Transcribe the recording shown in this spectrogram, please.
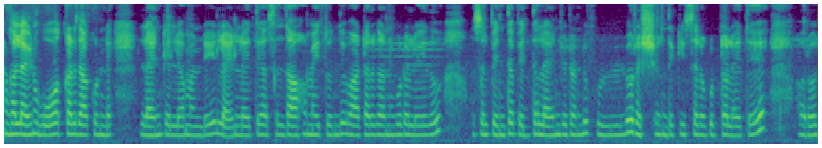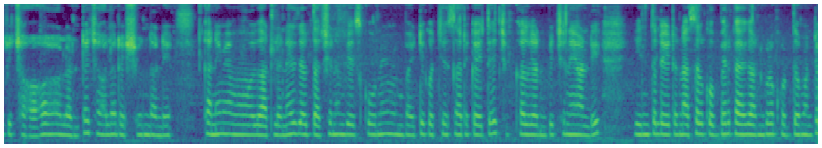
ఇంకా లైన్ ఓ అక్కడ దాకుండే లైన్కి వెళ్ళామండి. లైన్లో అయితే అసలు దాహం అవుతుంది. వాటర్ కానీ కూడా లేదు. అసలు పెద్ద పెద్ద లైన్ చూడండి. ఫుల్ రష్ ఉంది కీసరగుట్టలో అయితే. ఆ రోజు చాలా అంటే చాలా రష్ ఉందండి. కానీ మేము ఇక అట్లనే దర్శనం చేసుకొని మేము బయటికి వచ్చేసరికి అయితే చుక్కలు కనిపించినాయండి ఇంత లేట్ అని అసలు కొబ్బరికాయ కానీ కూడా కొడదామంటే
